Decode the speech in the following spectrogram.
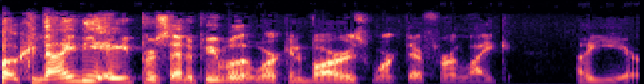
Look, 98% of people that work in bars work there for like a year,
